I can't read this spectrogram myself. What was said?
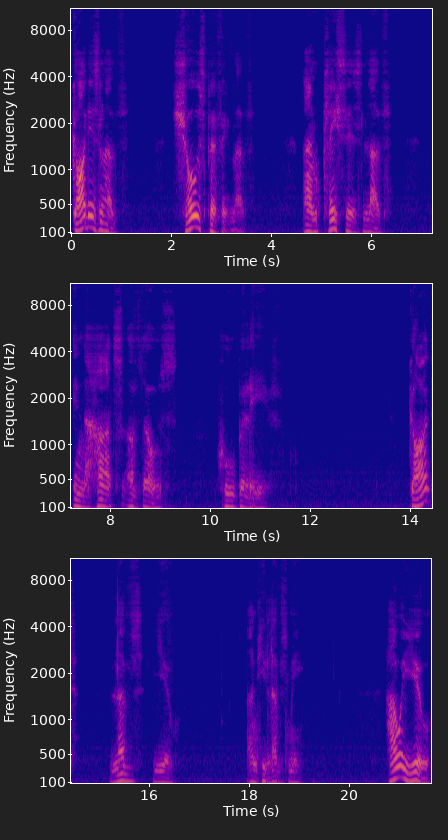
God is love, shows perfect love, and places love in the hearts of those who believe. God loves you, and He loves me. How are you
